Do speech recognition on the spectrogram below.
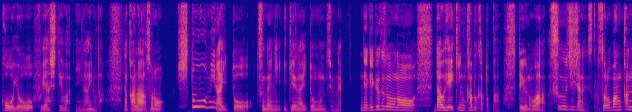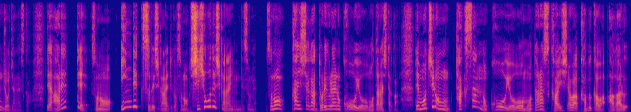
効用を増やしてはいないのだだからその人を見ないと常にいけないと思うんですよねで、結局その、ダウ平均株価とかっていうのは数字じゃないですか。そろばん勘定じゃないですか。で、あれって、その、インデックスでしかないというか、その指標でしかないんですよね。その会社がどれぐらいの効用をもたらしたか。で、もちろん、たくさんの効用をもたらす会社は株価は上がる。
